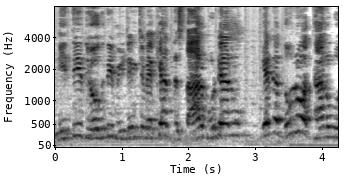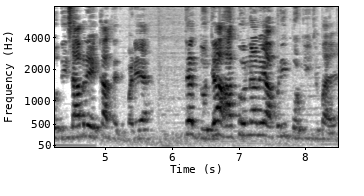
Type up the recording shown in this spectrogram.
ਨੀਤੀ ਉਦਯੋਗ ਦੀ ਮੀਟਿੰਗ 'ਚ ਵੇਖਿਆ ਦਸਤਾਰ ਮੋਢਿਆਂ ਨੂੰ ਇਹਦੇ ਦੋਨੋਂ ਹੱਥਾਂ ਨੂੰ ਮੋਦੀ ਸਾਹਿਬ ਨੇ ਇੱਕ ਹੱਥ 'ਚ ਫੜਿਆ ਤੇ ਦੂਜਾ ਹੱਥ ਉਹਨਾਂ ਨੇ ਆਪਣੀ ਕੋਟੀ 'ਚ ਪਾਇਆ।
